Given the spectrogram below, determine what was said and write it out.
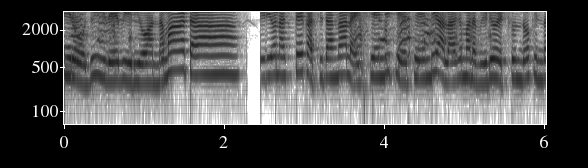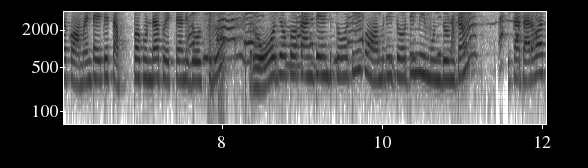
ఈ రోజు ఇదే వీడియో అన్నమాట. వీడియో నచ్చితే ఖచ్చితంగా లైక్ చేయండి షేర్ చేయండి. అలాగే మన వీడియో ఎట్లుందో కింద కామెంట్ అయితే తప్పకుండా పెట్టండి దోస్తులు రోజు ఒక కంటెంట్ తోటి కామెడీ తోటి మీ ముందుంటాం. ఇక తర్వాత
